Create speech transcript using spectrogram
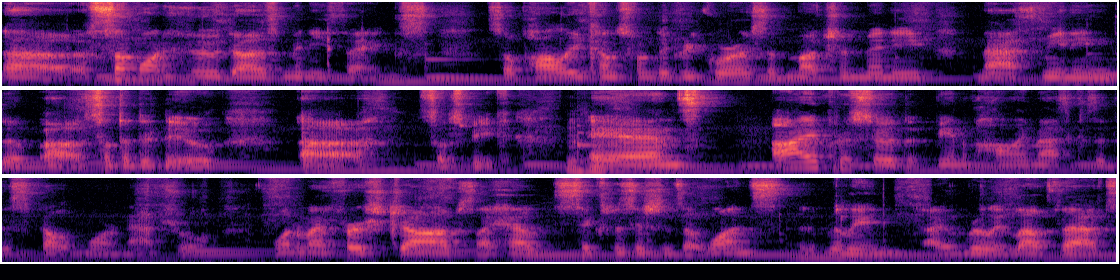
uh, someone who does many things. So poly comes from the Greek words of much and many, math meaning the, uh, something to do, uh, so to speak. And I pursued being a polymath because it just felt more natural. One of my first jobs, I held six positions at once. It really, I really loved that,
